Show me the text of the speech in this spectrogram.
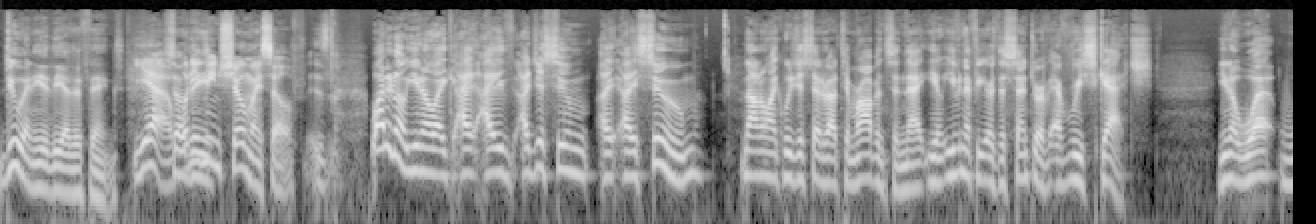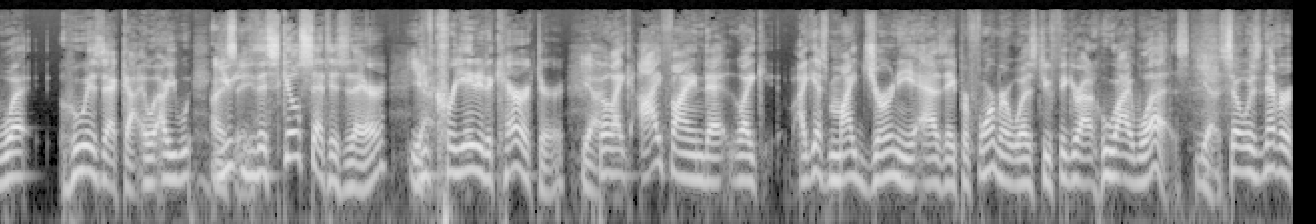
do any of the other things. yeah. So what do you mean, show myself? Is Well, I don't know. You know, like I, I, I just assume, I, I assume, not unlike we just said about Tim Robinson, that you know, even if you're at the center of every sketch, you know what, what, who is that guy? Are you? You the skill set is there. Yeah. You've created a character. Yeah. But like, I find that like. I guess my journey as a performer was to figure out who I was. Yes. So it was never,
